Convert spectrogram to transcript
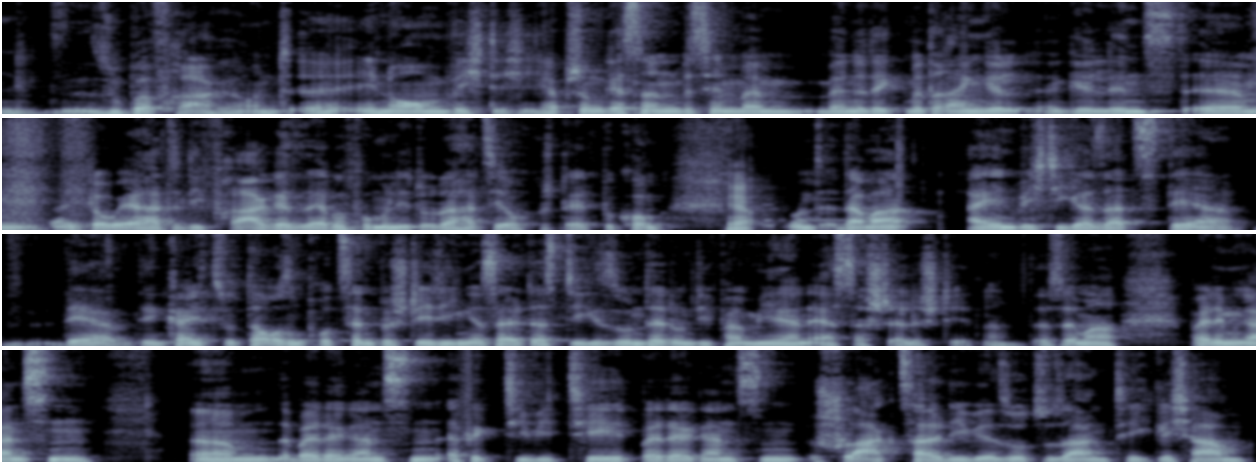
Super Frage und äh, enorm wichtig. Ich habe schon gestern ein bisschen beim Benedikt mit reingelinst. Ähm, ich glaube, er hatte die Frage selber formuliert oder hat sie auch gestellt bekommen. Ja. Und da war ein wichtiger Satz, der, der, den kann ich zu 1000 Prozent bestätigen, ist halt, dass die Gesundheit und die Familie an erster Stelle steht. Ne? Das ist immer bei dem ganzen ähm, bei der ganzen Effektivität, bei der ganzen Schlagzahl, die wir sozusagen täglich haben,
